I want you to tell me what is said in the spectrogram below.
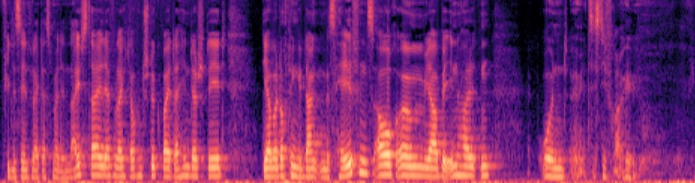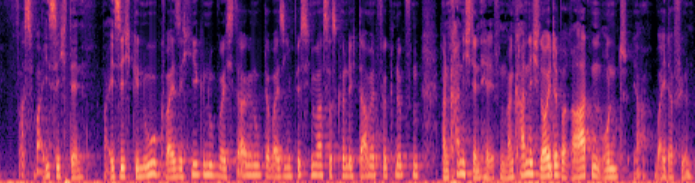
Viele sehen vielleicht erstmal den Lifestyle, der vielleicht auch ein Stück weit dahinter steht, die aber doch den Gedanken des Helfens auch ähm, ja, beinhalten. Und äh, jetzt ist die Frage, was weiß ich denn? Weiß ich genug? Weiß ich hier genug? Weiß ich da genug? Da weiß ich ein bisschen was. Das könnte ich damit verknüpfen. Wann kann ich denn helfen? Wann kann ich Leute beraten und ja, weiterführen?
